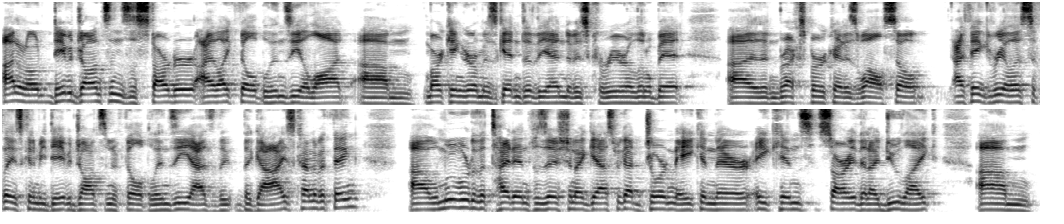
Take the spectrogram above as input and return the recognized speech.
I don't know. David Johnson's the starter. I like Phillip Lindsay a lot. Um, Mark Ingram is getting to the end of his career a little bit, uh, and Rex Burkhead as well. So I think realistically, it's going to be David Johnson and Phillip Lindsay as the, the guys kind of a thing. Uh, we'll move over to the tight end position, I guess. We got Jordan Aiken there, Akins, sorry, that I do like. Um,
